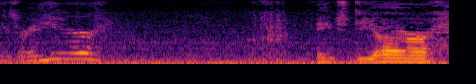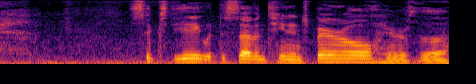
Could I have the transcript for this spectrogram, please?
These right here. HDR 68 with the 17 inch barrel. Here's the,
